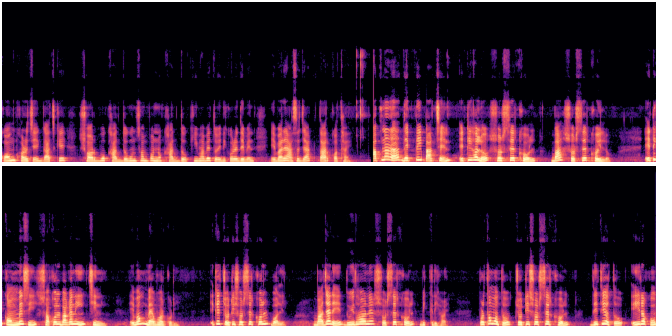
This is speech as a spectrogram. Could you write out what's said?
কম খরচে গাছকে সর্ব খাদ্যগুণ সম্পন্ন খাদ্য কীভাবে তৈরি করে দেবেন এবারে আসা যাক তার কথায়। আপনারা দেখতেই পাচ্ছেন, এটি হলো সর্ষের খোল বা সর্ষের খৈল। এটি কম বেশি সকল বাগানেই চিনি এবং ব্যবহার করি। একে চটি সর্ষের খোল বলে। বাজারে দুই ধরনের সর্ষের খোল বিক্রি হয়। প্রথমত চটি সর্ষের খোল, দ্বিতীয়ত এই রকম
